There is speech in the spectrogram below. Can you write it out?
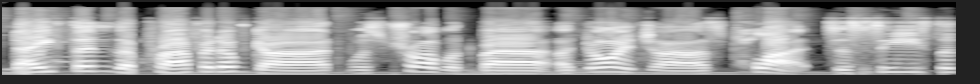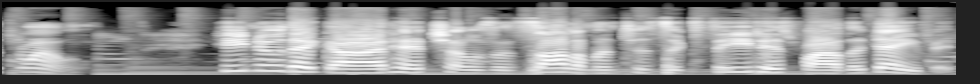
Nathan the prophet of God was troubled by Adonijah's plot to seize the throne. He knew that God had chosen Solomon to succeed his father David,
